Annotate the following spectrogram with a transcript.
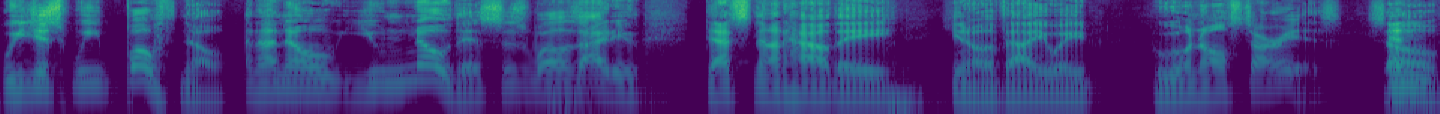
We just, we both know, and I know you know this as well as I do. That's not how they, you know, evaluate who an all star is. So and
